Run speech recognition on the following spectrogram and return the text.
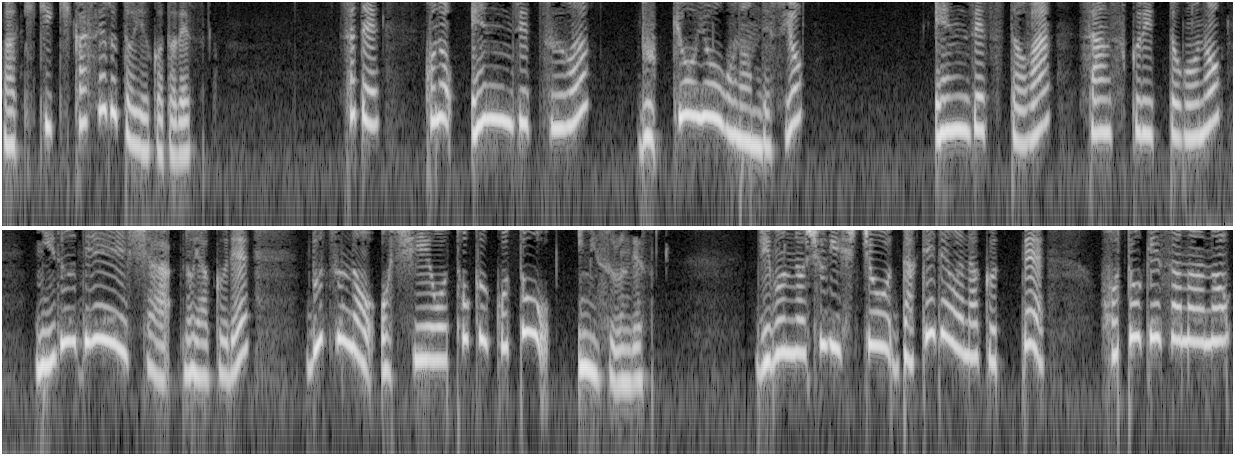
まあ、聞き聞かせるということです。さて、この演説は仏教用語なんですよ。演説とはサンスクリット語のニルデーシャの訳で仏の教えを説くことを意味するんです。自分の主義主張だけではなくって仏様の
